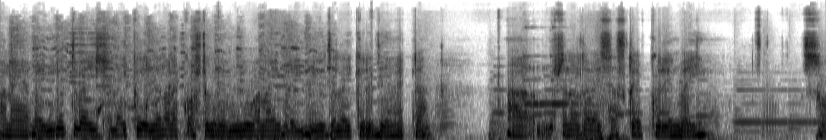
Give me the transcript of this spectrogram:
মানে ভাই ভিডিওতে ভাই লাইক করে দেন, অনেক কষ্ট করে ভিডিও বানাই ভাই ভিডিওতে লাইক করে দেন একটা। আর চ্যানেলটা ভাই সাবস্ক্রাইব করেন ভাই। সো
